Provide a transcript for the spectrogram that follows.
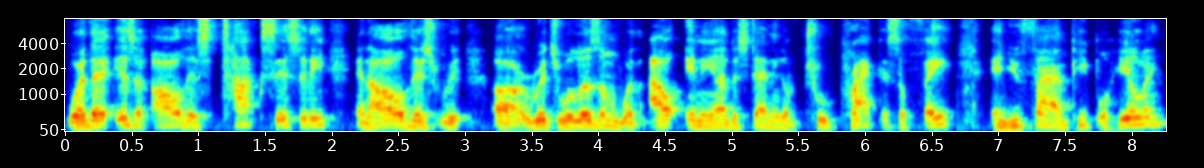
where there isn't all this toxicity and all this uh, ritualism without any understanding of true practice of faith, and you find people healing.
